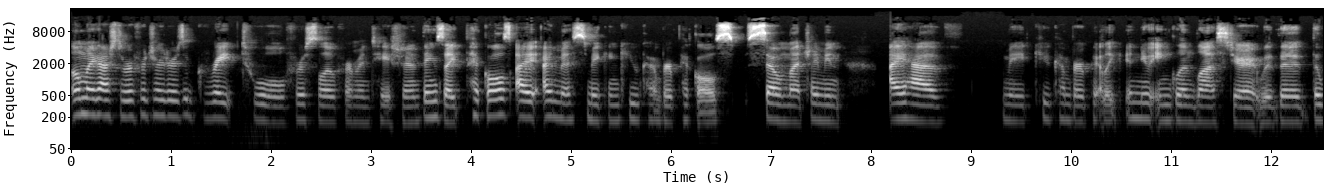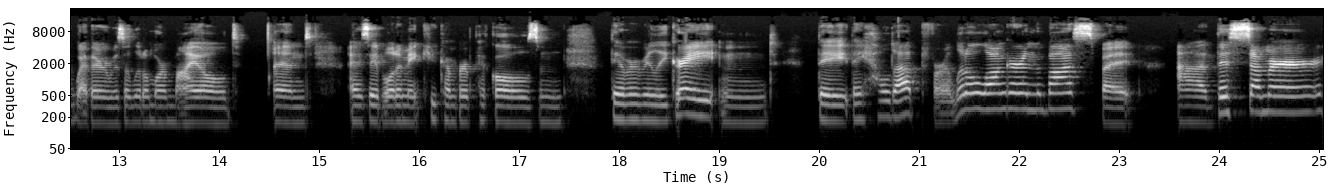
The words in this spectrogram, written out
oh my gosh, the refrigerator is a great tool for slow fermentation. Things like pickles. I, I miss making cucumber pickles so much. I mean, I have made cucumber like in New England last year with the the weather was a little more mild and I was able to make cucumber pickles, and they were really great, and they they held up for a little longer in the bus, but uh, this summer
